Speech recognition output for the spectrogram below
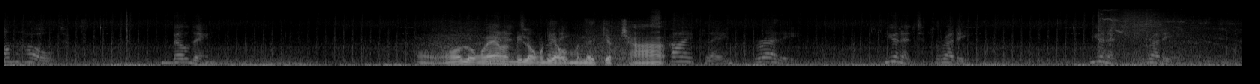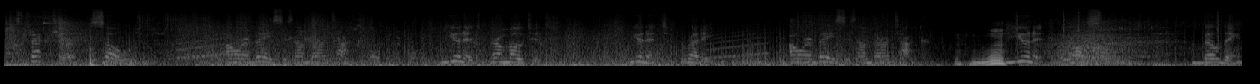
On hold. Building. อ๋อลงแรกมันมีลงเดียวมันเลยเก็บช้า Spy plane ready. Unit ready. Unit ready. Structure sold. Our base is under attack. Unit promoted. Unit ready. Our base is under attack. Mhm. Unit lost. Building.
